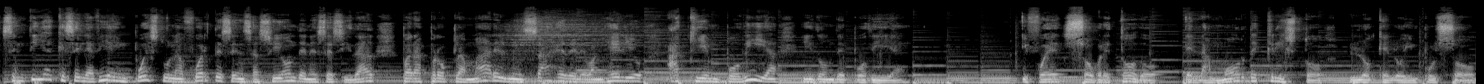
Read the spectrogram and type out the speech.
Sentía que se le había impuesto una fuerte sensación de necesidad para proclamar el mensaje del Evangelio a quien podía y donde podía. Y fue sobre todo el amor de Cristo lo que lo impulsó.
